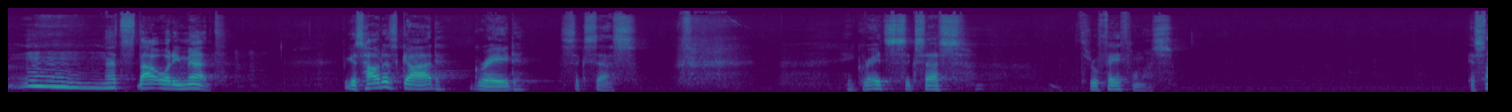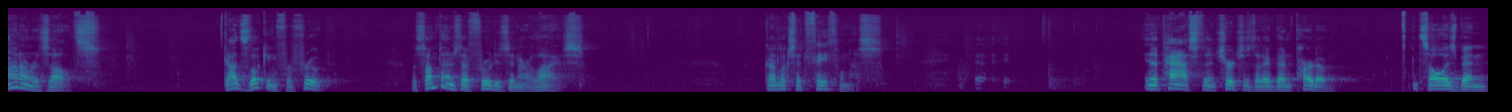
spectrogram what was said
Mm, that's not what he meant. Because how does God grade success? He grades success through faithfulness. It's not on results. God's looking for fruit, but sometimes that fruit is in our lives. God looks at faithfulness. In the past, in the churches that I've been part of, it's always been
